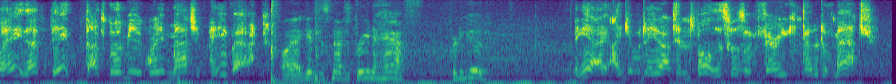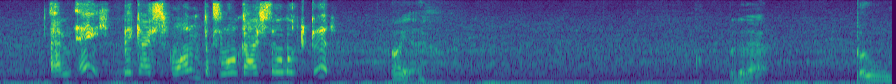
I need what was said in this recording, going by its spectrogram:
But hey, that, hey, that's going to be a great match at Payback. Oh yeah, I give this match a three and a half. Pretty good. And yeah, I, I give it an 8 out of 10 as well. This was a very competitive match. And hey, big guy won, but the little guy still looked good. Oh yeah. Look at that. Boom.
